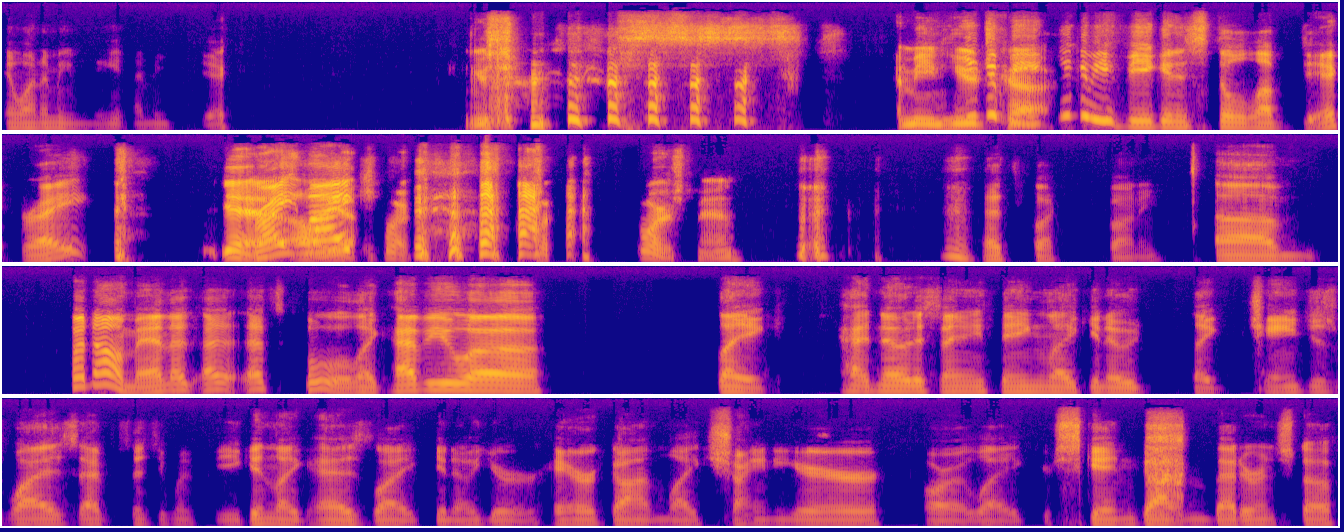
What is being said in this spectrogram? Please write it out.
and when I mean meat, I mean dick. I mean, you huge could be cock. you could be vegan and still love dick, right? Yeah, Right, oh, yeah, Mike? of, course. of course, man. that's fucking funny. Um, but no, man, that, that that's cool. Like, have you uh, like, had noticed anything like you know like changes wise after since you went vegan? Like, has like you know your hair gotten like shinier or like your skin gotten better and stuff?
